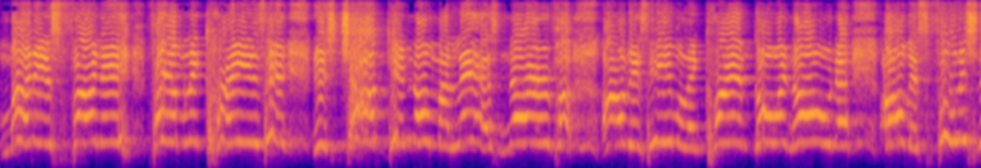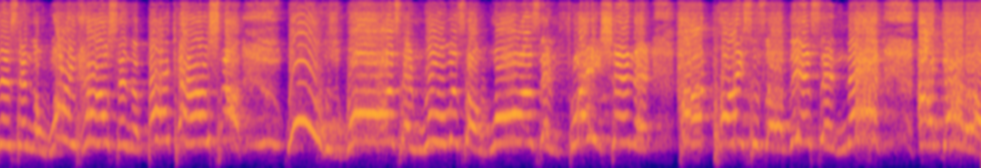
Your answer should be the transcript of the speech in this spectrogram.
money is funny, family crazy, this job getting on my last nerve, uh, all this evil and crime going on, all this foolishness in the White House, in the back house, wars and rumors of wars, inflation, and high prices of this and that. I got a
